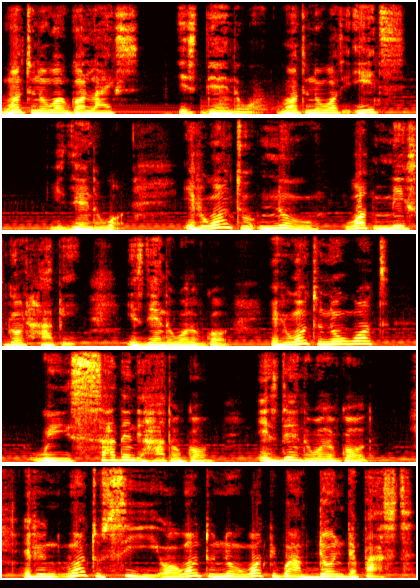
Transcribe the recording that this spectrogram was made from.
Want to know what God likes? Is there in the word. Want to know what He eats? Is there in the word. If you want to know what makes God happy, is there in the word of God. If you want to know what will sadden the heart of God, is there in the word of God. If you want to see or want to know what people have done in the past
